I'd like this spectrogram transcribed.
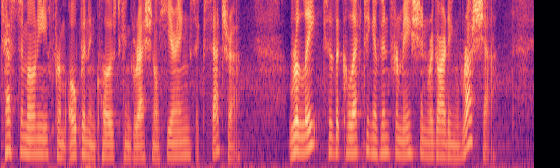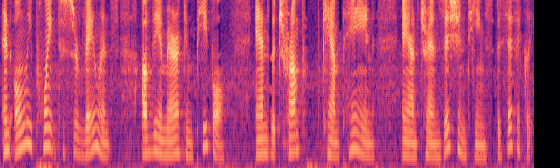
testimony from open and closed congressional hearings, etc., relate to the collecting of information regarding Russia, and only point to surveillance of the American people and the Trump campaign and transition team specifically.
